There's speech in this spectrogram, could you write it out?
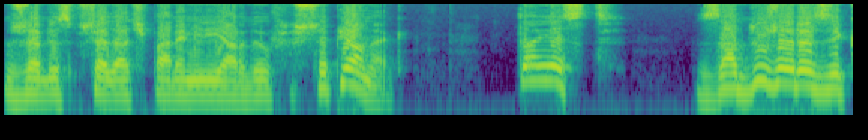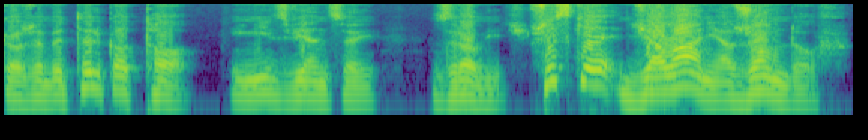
żeby sprzedać parę miliardów szczepionek. To jest za duże ryzyko, żeby tylko to i nic więcej zrobić. Wszystkie działania rządów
